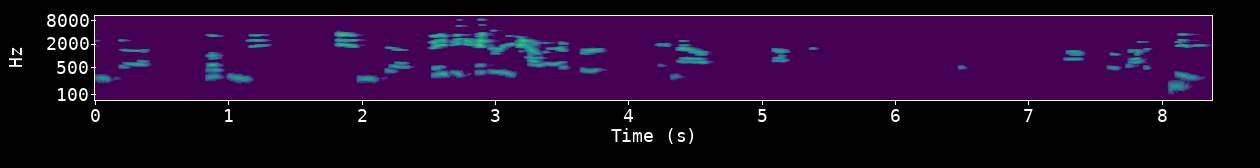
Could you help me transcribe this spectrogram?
and uh, love the name. And uh, baby Henry, however, came out not um, for about a minute.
